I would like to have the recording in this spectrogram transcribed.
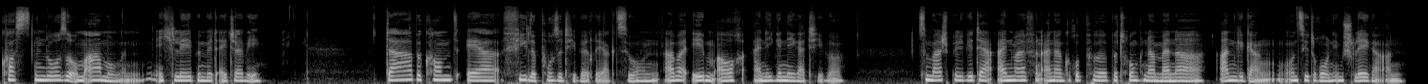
kostenlose Umarmungen. Ich lebe mit HIV. Da bekommt er viele positive Reaktionen, aber eben auch einige negative. Zum Beispiel wird er einmal von einer Gruppe betrunkener Männer angegangen und sie drohen ihm Schläge an.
